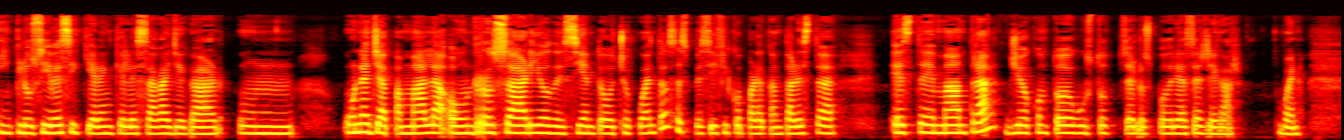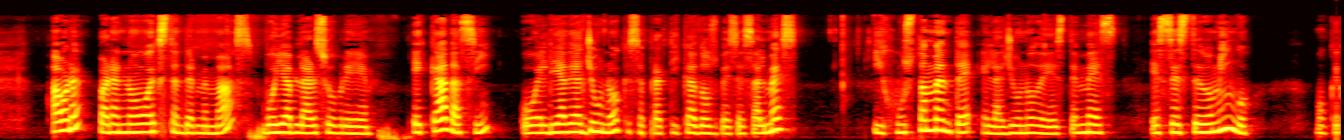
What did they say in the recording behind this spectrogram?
Inclusive si quieren que les haga llegar un, una yapamala o un rosario de 108 cuentas específico para cantar esta, este mantra, yo con todo gusto se los podría hacer llegar. Bueno, ahora para no extenderme más, voy a hablar sobre Ekadasi, o el día de ayuno que se practica dos veces al mes. Y justamente el ayuno de este mes es este domingo, ¿ok?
